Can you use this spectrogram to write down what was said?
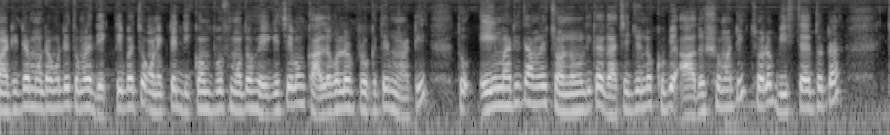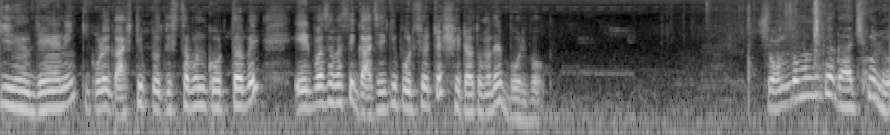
মাটিটা মোটামুটি তোমরা দেখতেই পাচ্ছ অনেকটা ডিকম্পোজ মতো হয়ে গেছে এবং কালো কালো প্রকৃতির মাটি। তো এই মাটিটা আমাদের চন্দ্রমল্লিকা গাছের জন্য খুবই আদর্শ মাটি। চলো বিস্তারিতটা কি, জেনে নিই, কী করে গাছটি প্রতিস্থাপন করতে হবে। এর পাশাপাশি গাছের কি পরিচর্যা সেটাও তোমাদের বলব। চন্দ্রমল্লিকা গাছগুলো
